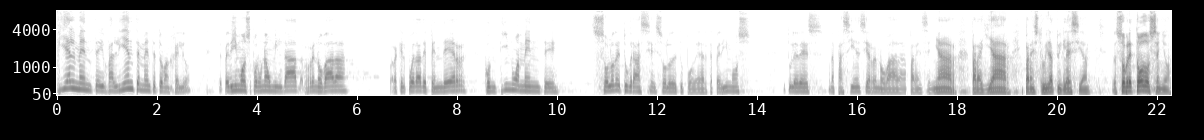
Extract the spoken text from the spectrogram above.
fielmente y valientemente tu evangelio. Te pedimos por una humildad renovada para que Él pueda depender continuamente solo de tu gracia y solo de tu poder. Te pedimos que tú le des una paciencia renovada para enseñar, para guiar, para instruir a tu iglesia. Sobre todo, Señor,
